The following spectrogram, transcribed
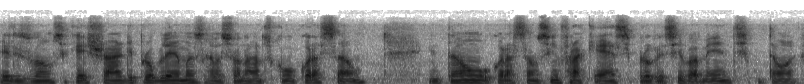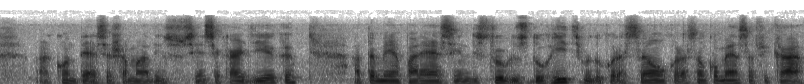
eles vão se queixar de problemas relacionados com o coração. Então, o coração se enfraquece progressivamente, então acontece a chamada insuficiência cardíaca. Também aparecem distúrbios do ritmo do coração, o coração começa a ficar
